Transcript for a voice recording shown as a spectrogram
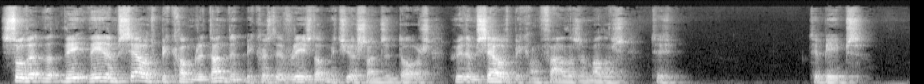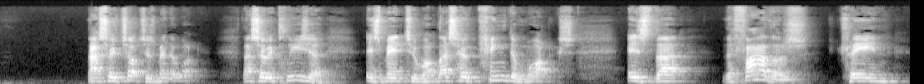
so that they, they themselves become redundant because they've raised up mature sons and daughters who themselves become fathers and mothers to, to babes. That's how church is meant to work. That's how ecclesia is meant to work. That's how kingdom works, is that the fathers train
